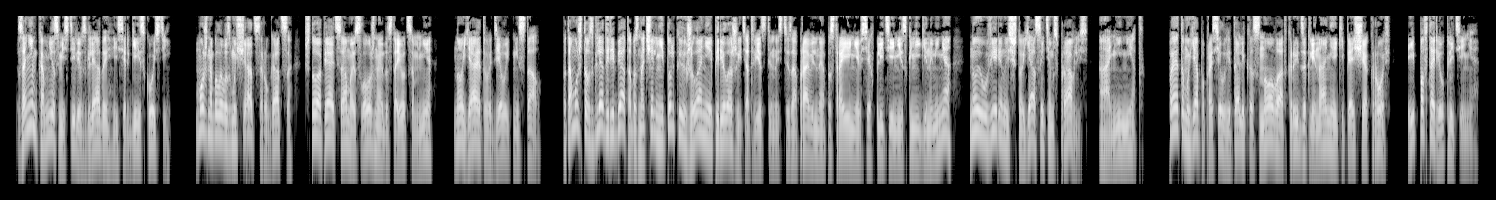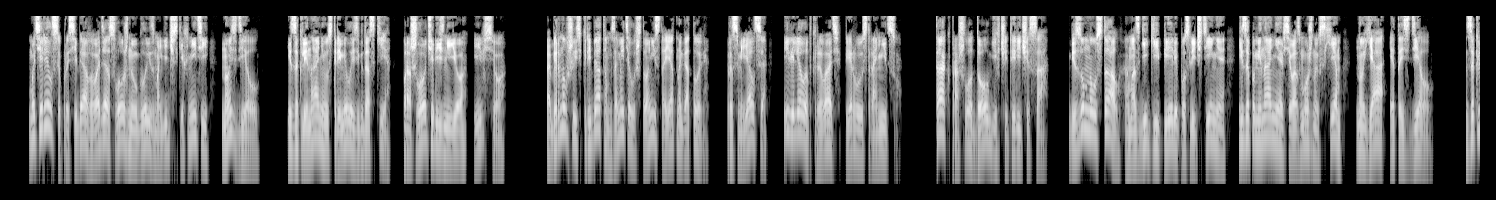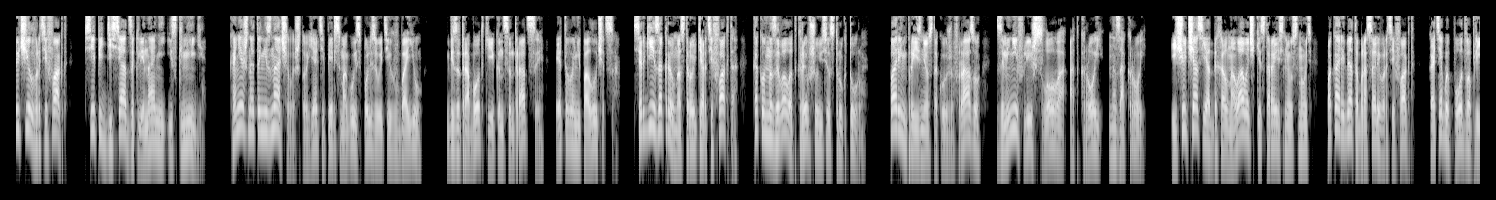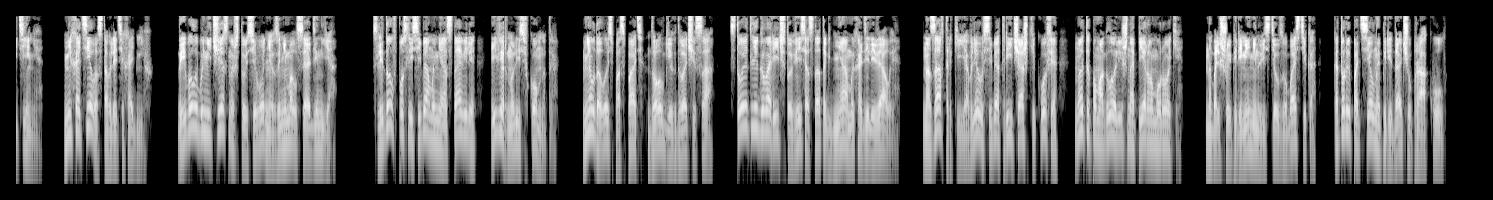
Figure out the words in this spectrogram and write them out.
За ним ко мне сместили взгляды и Сергей с Костей. Можно было возмущаться, ругаться, что опять самое сложное достается мне, но я этого делать не стал. Потому что взгляды ребят обозначали не только их желание переложить ответственность за правильное построение всех плетений из книги на меня, но и уверенность, что я с этим справлюсь, а они нет. Поэтому я попросил Виталика снова открыть заклинание «Кипящая кровь» и повторил плетение. Матерился про себя, выводя сложные углы из магических нитей, но сделал. И заклинание устремилось к доске, прошло через нее, и все. Обернувшись к ребятам, заметил, что они стоят наготове. Рассмеялся и велел открывать первую страницу. Так прошло долгих четыре часа. Безумно устал, а мозги кипели после чтения и запоминания всевозможных схем, но я это сделал. Заключил в артефакт все 50 заклинаний из книги. Конечно, это не значило, что я теперь смогу использовать их в бою. Без отработки и концентрации этого не получится. Сергей закрыл настройки артефакта, как он называл открывшуюся структуру. Парень произнес такую же фразу, заменив лишь слово «открой» на «закрой». Еще час я отдыхал на лавочке, стараясь не уснуть, пока ребята бросали в артефакт хотя бы по два плетения. Не хотел оставлять их одних. Да и было бы нечестно, что сегодня занимался один я. Следов после себя мы не оставили и вернулись в комнаты. Мне удалось поспать долгих два часа. Стоит ли говорить, что весь остаток дня мы ходили вялые? На завтраке я влил в себя три чашки кофе, но это помогло лишь на первом уроке. На большой перемене навестил Зубастика, который подсел на передачу про акул.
